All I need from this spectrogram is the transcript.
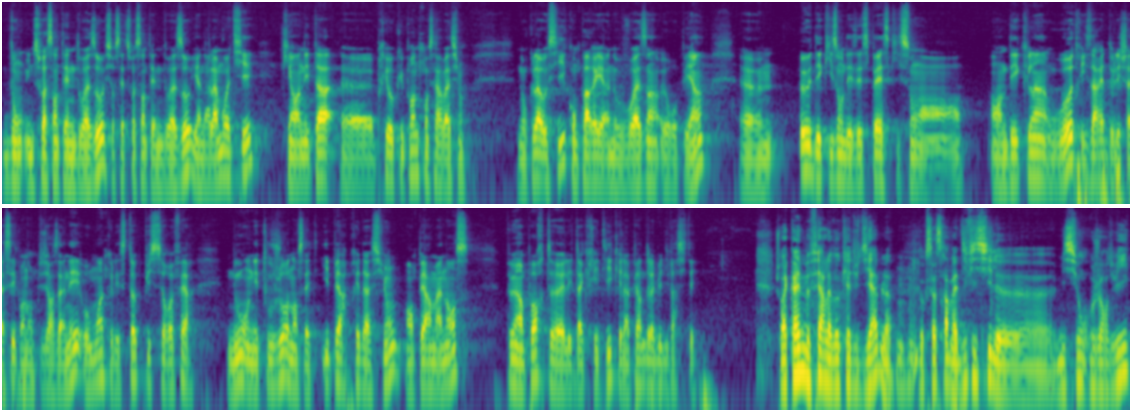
dont une soixantaine d'oiseaux. Et sur cette soixantaine d'oiseaux, il y en a la moitié qui est en état euh, préoccupant de conservation. Donc là aussi, comparé à nos voisins européens, euh, eux, dès qu'ils ont des espèces qui sont en, déclin ou autres, ils arrêtent de les chasser pendant plusieurs années, au moins que les stocks puissent se refaire. Nous, on est toujours dans cette hyper-prédation en permanence, peu importe euh, l'état critique et la perte de la biodiversité. Je voudrais quand même me faire l'avocat du diable, mhm. donc ça sera ma difficile euh, mission aujourd'hui.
